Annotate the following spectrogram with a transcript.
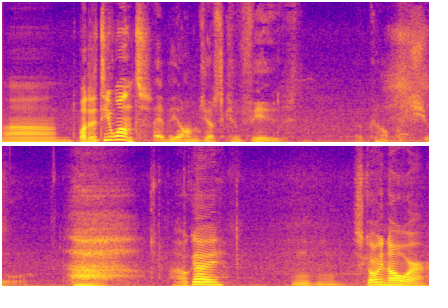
Um, what did he want? Maybe I'm just confused. I can't be sure. Okay. Mm-hmm. It's going nowhere.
